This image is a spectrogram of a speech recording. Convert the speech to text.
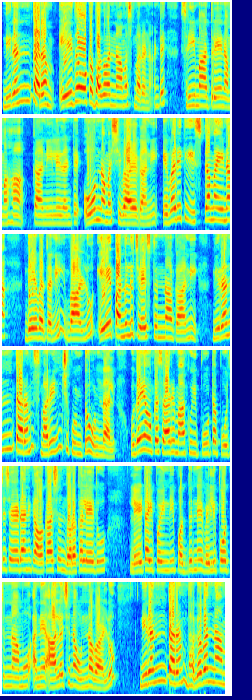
నిరంతరం ఏదో ఒక భగవన్నామ స్మరణ అంటే శ్రీమాత్రే నమ కానీ లేదంటే ఓం నమ శివాయ కానీ ఎవరికి ఇష్టమైన దేవతని వాళ్ళు ఏ పనులు చేస్తున్నా కానీ నిరంతరం స్మరించుకుంటూ ఉండాలి. ఉదయం ఒకసారి మాకు ఈ పూట పూజ చేయడానికి అవకాశం దొరకలేదు. లేట్ అయిపోయింది పొద్దున్నే వెళ్ళిపోతున్నాము అనే ఆలోచన ఉన్నవాళ్ళు నిరంతరం భగవన్నామ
